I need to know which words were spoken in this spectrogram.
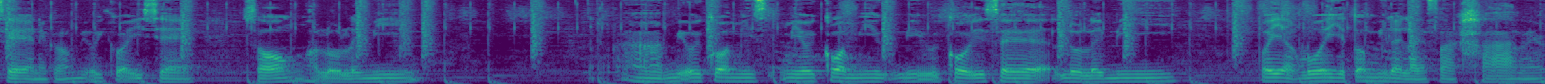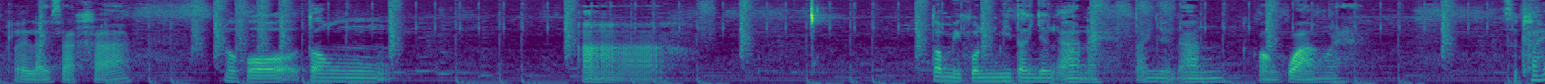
แซ่นะครับมีโอ้ยก้อยแซ่ สองเฮาเลยมีมีอ้อยก้อมีมีอ้อยก้อมีมีอ้อยก้อยแซ่เลยมีพออยากรวยจะต้องมีหลาย ๆ สาขานะหลาย ๆ สาขา แล้วก็ต้องอ่าต้องมีคนมีตังยังอ่านนะตังยังอ่านของกวางไว้สุดท้าย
